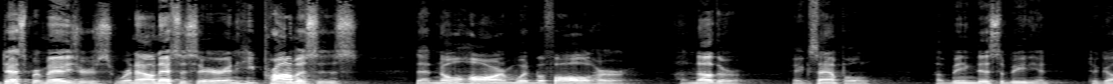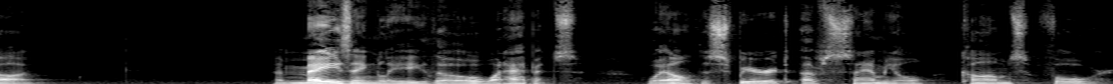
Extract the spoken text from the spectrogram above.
desperate measures were now necessary, and he promises that no harm would befall her. Another example of being disobedient to God. Amazingly, though, what happens? Well, the spirit of Samuel comes forward.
